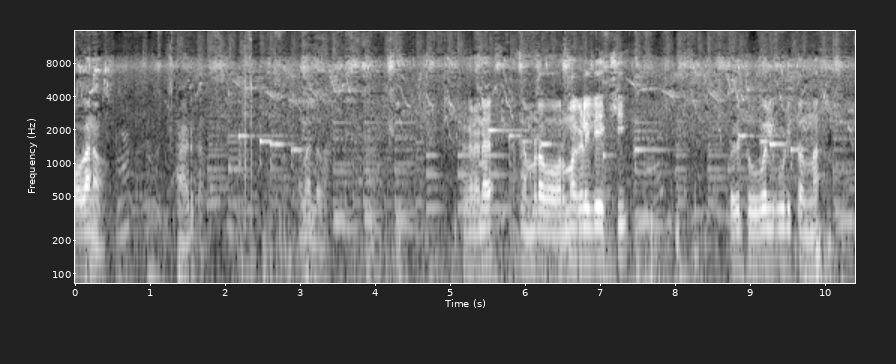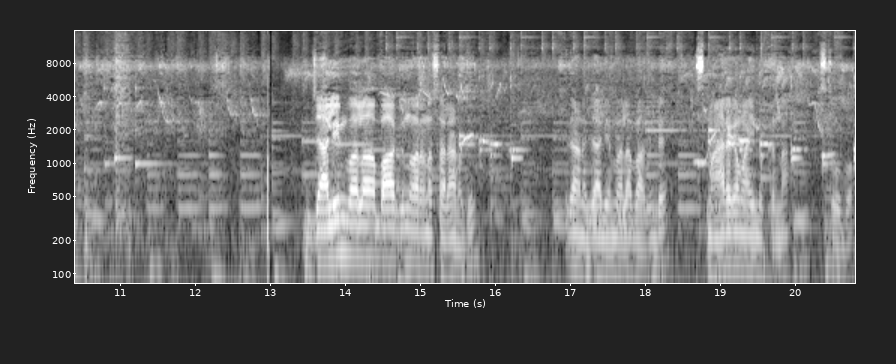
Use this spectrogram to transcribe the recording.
പോകാനോ? ആ എടുക്കാം. അത് നല്ലതാ. അങ്ങനെ നമ്മുടെ ഓർമ്മകളിലേക്ക് ഒരു തൂവൽ കൂടി തന്ന ജാലിയൻ വാല ബാഗ് എന്ന് പറയുന്ന സ്ഥലമാണിത്. ഇതാണ് ജാലിയൻ വാല ബാഗിന്റെ സ്മാരകമായി നിൽക്കുന്ന സ്തൂപം.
